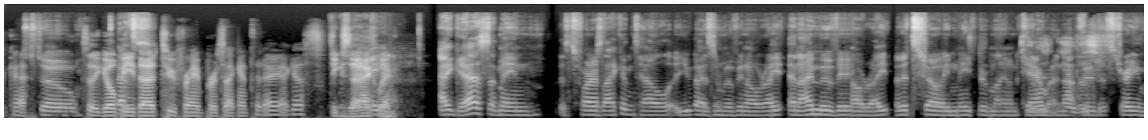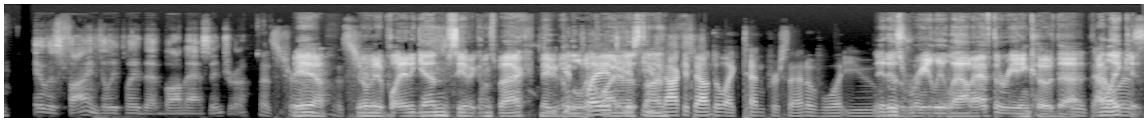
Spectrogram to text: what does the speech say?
Okay. So So you'll be the two frame per second today, I guess. exactly. I guess, I mean, as far as I can tell, you guys are moving all right, and I'm moving all right, but it's showing me through my own camera, it not through the stream. It was fine till he played that bomb ass intro. That's true. Yeah. That's Do you want me to play it again? See if it comes back. Maybe you a can little bit play quieter it this if you time. knock it down to like ten percent of what you. It is really loud. I have to re-encode that. Dude, I like it.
